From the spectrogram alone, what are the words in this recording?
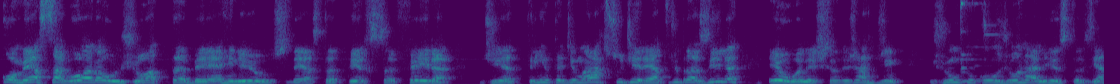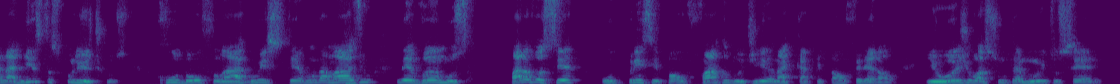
Começa agora o JBR News desta terça-feira, dia 30 de março, direto de Brasília. Eu, Alexandre Jardim, junto com os jornalistas e analistas políticos Rudolfo Lago e Estevão Damásio, levamos para você o principal fato do dia na capital federal. E hoje o assunto é muito sério,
